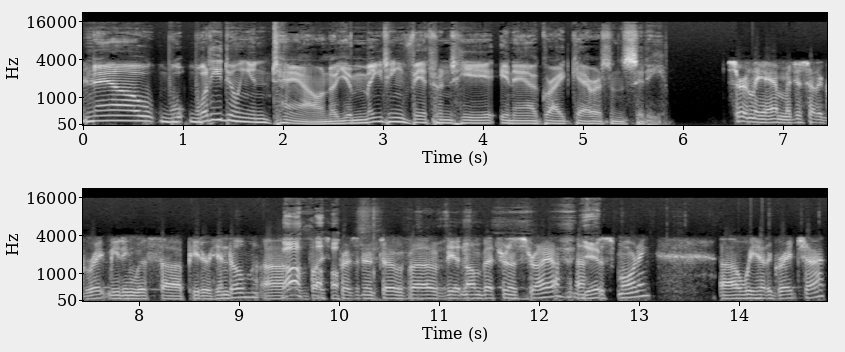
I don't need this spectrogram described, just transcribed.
Now, w- what are you doing in town? Are you meeting veterans here in our great garrison city? Certainly am. I just had a great meeting with uh, Peter Hindle, uh, oh. Vice President of uh, Vietnam Veteran Australia, uh, yep. this morning. Uh, we had a great chat,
